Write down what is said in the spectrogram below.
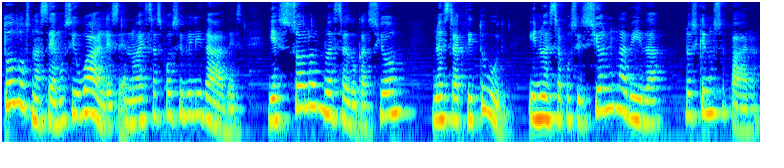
Todos nacemos iguales en nuestras posibilidades y es solo nuestra educación, nuestra actitud y nuestra posición en la vida los que nos separa.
